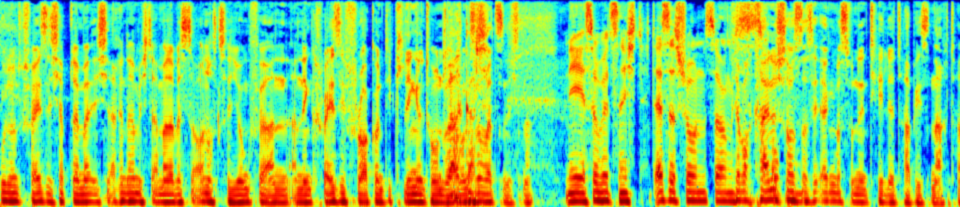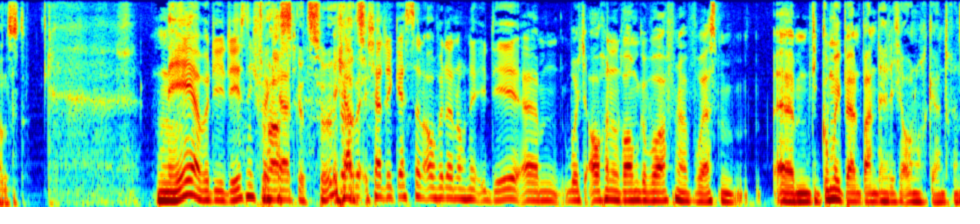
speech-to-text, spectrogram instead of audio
Cool und crazy. Ich da mal, ich erinnere mich da mal, da bist du auch noch zu jung für an, an den Crazy Frog und die Klingeltonwerbung. So wird's nicht, ne? Nee, so wird's nicht. Das ist schon ein Song. Ich habe auch keine Chance, dass ihr irgendwas von den Teletubbies nachtanzt. Nee, aber die Idee ist nicht du verkehrt. Hast gezögert. Ich, habe, ich hatte gestern auch wieder noch eine Idee, ähm, wo ich auch in den Raum geworfen habe, wo erst ähm, die Gummibärenbande hätte ich auch noch gern drin.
